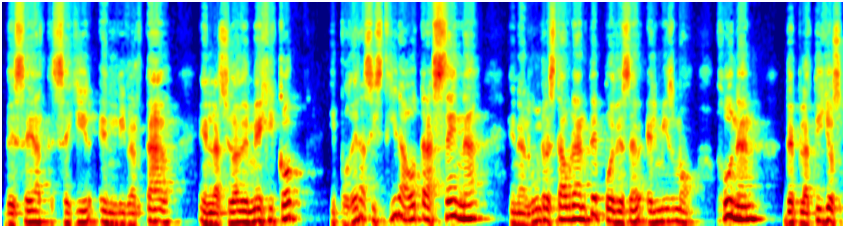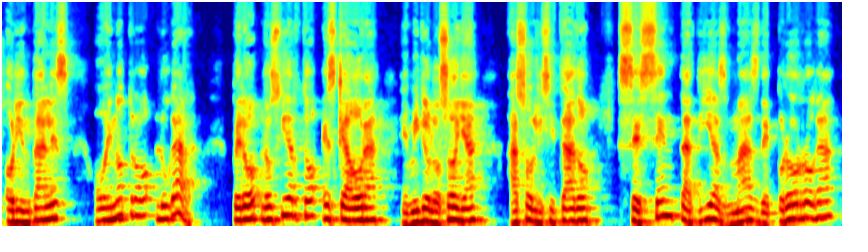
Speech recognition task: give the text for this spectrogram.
desea seguir en libertad en la Ciudad de México y poder asistir a otra cena en algún restaurante, puede ser el mismo Hunan de platillos orientales o en otro lugar. Pero lo cierto es que ahora Emilio Lozoya ha solicitado 60 días más de prórroga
